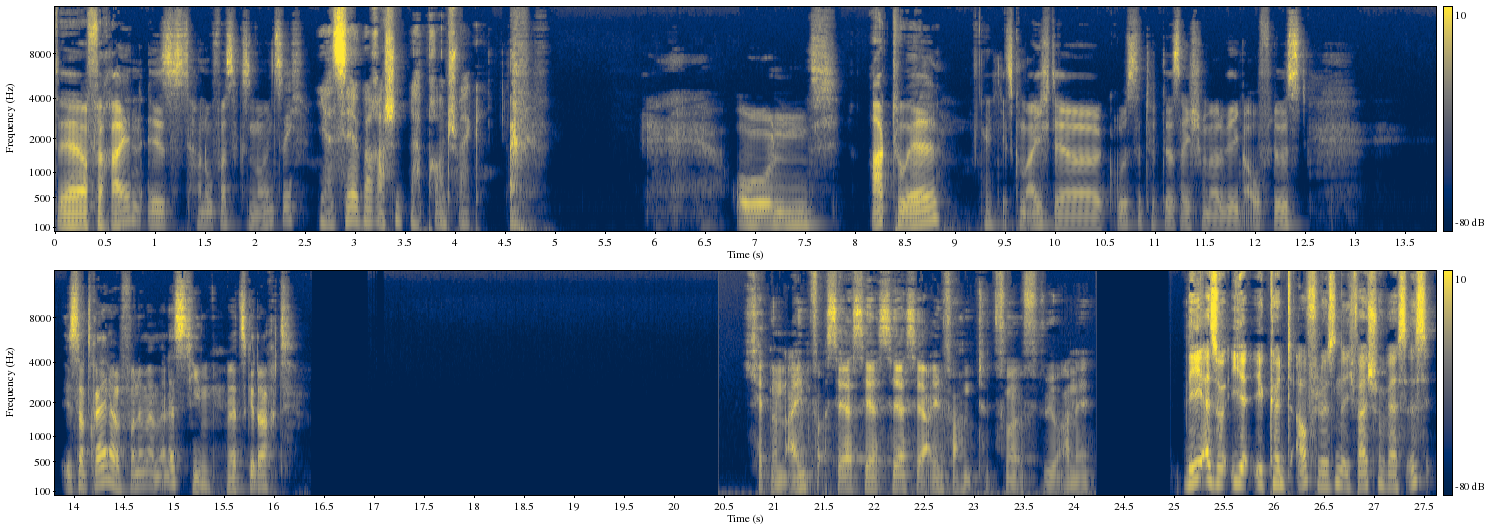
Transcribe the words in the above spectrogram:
Der Verein ist Hannover 96. Ja, sehr überraschend nach Braunschweig. Und aktuell, jetzt kommt eigentlich der größte Tipp, der es eigentlich schon mehr oder weniger auflöst, ist der Trainer von dem MLS-Team. Wer hätte es gedacht? Ich hätte einen einfach, sehr, sehr, sehr, sehr einfachen Tipp für, für Anne. Nee, also ihr, ihr könnt auflösen. Ich weiß schon, wer es ist.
